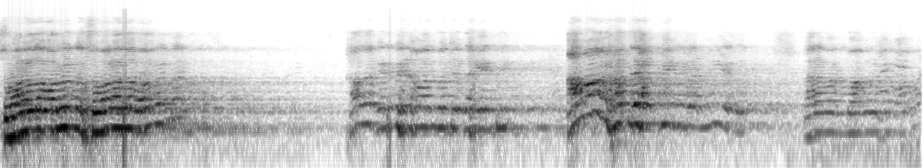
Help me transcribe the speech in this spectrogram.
সুবহানাল্লাহ বলবেন না সুবহানাল্লাহ বলবেন না। খাজাকে দিবে না আমার বলছে দেখেন আমার হাতে হাত দিয়ে নিয়ে আর আমার মা বলছে "বাবা,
